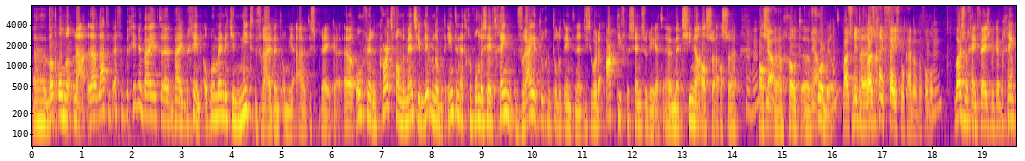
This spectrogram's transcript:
eh, wat onder, nou, la- laten we even beginnen bij het, eh, bij het begin. Op het moment dat je niet vrij bent om je uit te spreken. eh, ongeveer een kwart van de mensen die op dit moment op het internet gevonden is, heeft geen vrije toegang tot het internet. Dus die worden actief gecensureerd. met China als, als, eh, als Ja. eh, groot eh, Ja. voorbeeld. Waar ze, niet, waar ze geen Facebook hebben bijvoorbeeld. Waar ze geen Facebook hebben, geen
